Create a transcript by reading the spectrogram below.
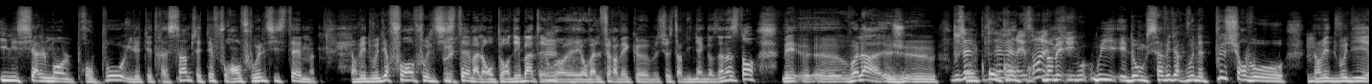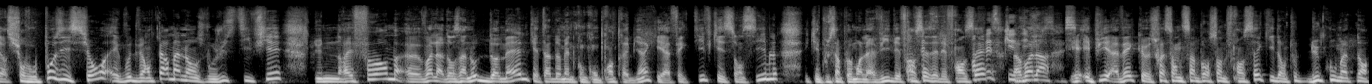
initialement le propos, il était très simple, c'était faut renflouer le système. J'ai envie de vous dire, faut renflouer le système. Alors on peut en débattre et, on, va, le faire avec euh, Monsieur Stardignac dans un instant. Mais euh, voilà, je. Vous avez, raison. Non mais oui, et donc ça veut dire que vous n'êtes plus sur vos j'ai envie de vous dire, sur vos positions et que vous devez en permanence vous justifier d'une réforme, euh, voilà, dans un autre domaine qui est un domaine qu'on comprend très bien, qui est affectif, qui est sensible, et qui est tout simplement la vie des Françaises et des Français. Ben voilà. Et, puis avec 65% de Français qui, dans tout, du coup, maintenant,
